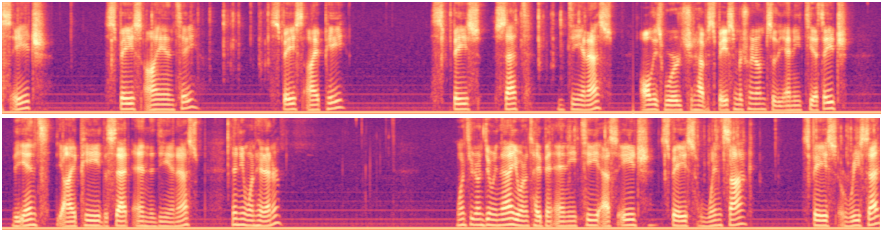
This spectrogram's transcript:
SH space INT space IP space set DNS. All these words should have a space in between them, so the NETSH, the int, the IP, the set, and the DNS. Then you want to hit enter. Once you're done doing that, you want to type in NETSH space winsock space reset.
